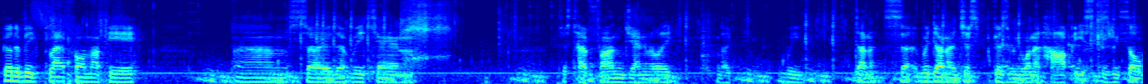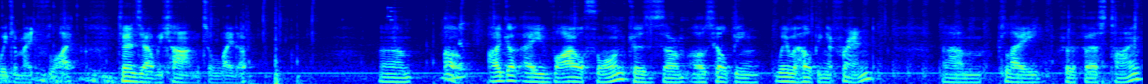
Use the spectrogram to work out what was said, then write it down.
Built a big platform up here um, so that we can just have fun generally. Like we done it. So we done it just because we wanted harpies because we thought we could make flight. Turns out we can't until later. Um, oh, Nope. I got a vile thorn because um, I was helping. We were helping a friend um, play for the first time,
